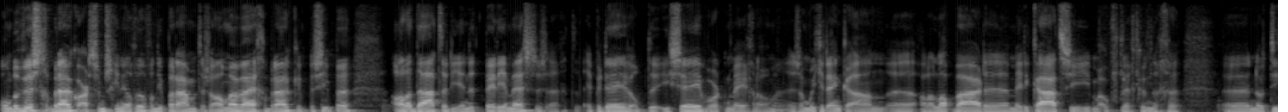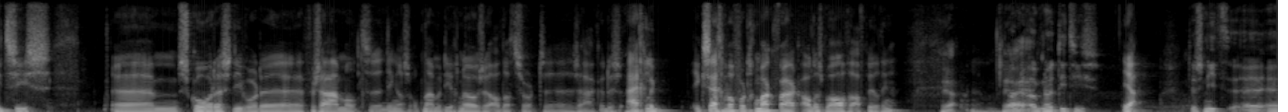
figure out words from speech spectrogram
onbewust gebruiken artsen misschien heel veel van die parameters al, maar wij gebruiken in principe alle data die in het PDMS, dus echt het EPD op de IC, wordt meegenomen. Dus dan moet je denken aan eh, alle labwaarden, medicatie, maar ook verpleegkundige eh, notities, ehm, scores die worden verzameld, eh, dingen als opname, diagnose, al dat soort eh, zaken. Dus Ja. eigenlijk, ik zeg wel voor het gemak vaak alles behalve afbeeldingen. Ja. Ehm, Ja, ook, ja. ook notities. Ja. Dus niet eh,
